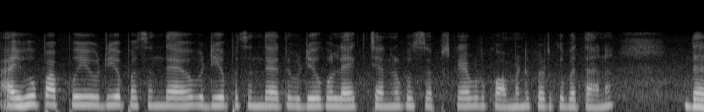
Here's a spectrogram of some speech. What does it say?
आई होप आपको ये वीडियो पसंद आया हो। वीडियो पसंद आया तो वीडियो को लाइक, चैनल को सब्सक्राइब और कमेंट करके बताना। धन्यवाद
